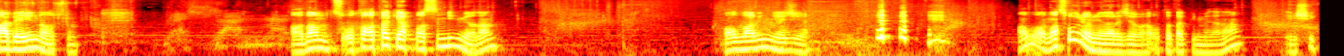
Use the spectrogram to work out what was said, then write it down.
Haberin olsun. Adam oto atak yapmasını bilmiyor lan. Vallahi bilmiyor acı. Allah nasıl oynuyorlar acaba oto atak bilmeden ha? Değişik.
